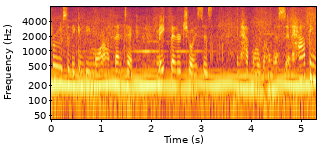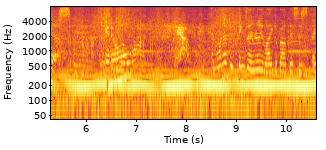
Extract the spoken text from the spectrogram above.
through so they can be more authentic, make better choices, and have more wellness and happiness. you know? Yeah. And one of the things I really like about this is I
